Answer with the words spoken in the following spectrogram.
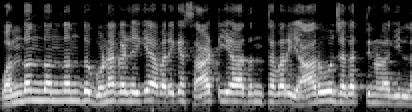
ಒಂದೊಂದೊಂದೊಂದು ಗುಣಗಳಿಗೆ ಅವರಿಗೆ ಸಾಟಿಯಾದಂಥವರು ಯಾರೂ ಜಗತ್ತಿನೊಳಗಿಲ್ಲ.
